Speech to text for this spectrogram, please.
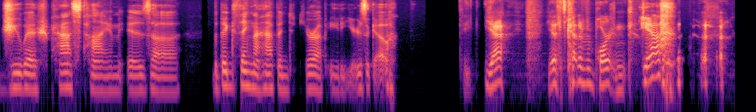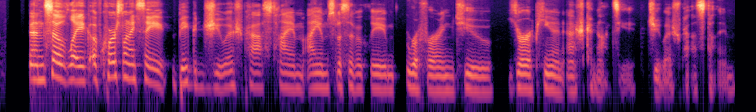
Jewish pastime is uh the big thing that happened in Europe 80 years ago. yeah, yeah, it's kind of important. Yeah. and so like of course when I say big Jewish pastime, I am specifically referring to European Ashkenazi Jewish pastime.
